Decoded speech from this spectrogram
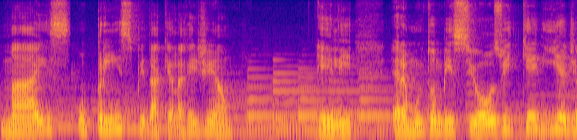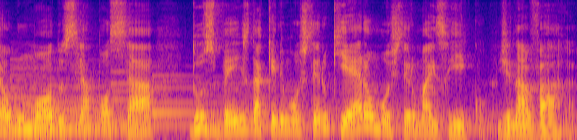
mas o príncipe daquela região, ele era muito ambicioso e queria de algum modo se apossar dos bens daquele mosteiro que era o mosteiro mais rico de Navarra.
